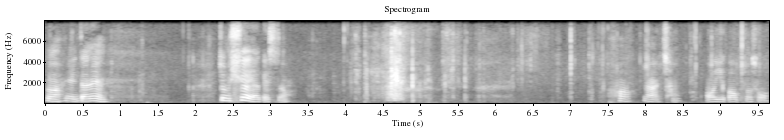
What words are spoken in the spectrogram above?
좋아, 일단은 좀 쉬어야겠어. 허, 나 참 어이가 없어서.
